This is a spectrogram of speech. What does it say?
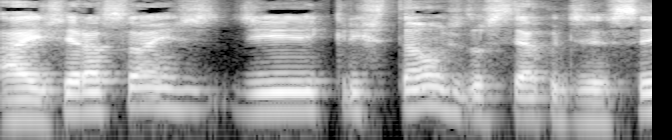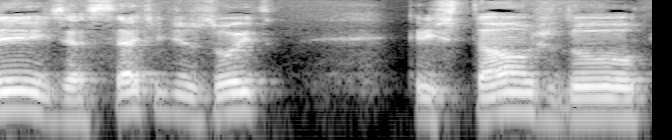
as gerações de cristãos do século XVI, XVII e XVIII, cristãos do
